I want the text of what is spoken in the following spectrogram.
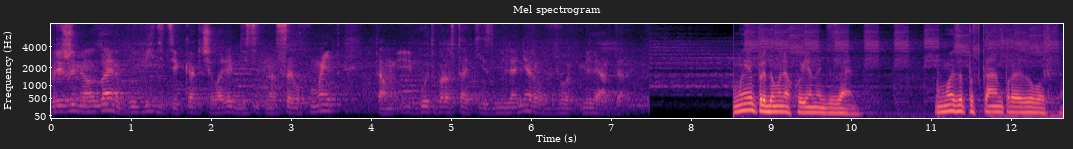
в режиме онлайн вы видите, как человек действительно self-made там, и будет вырастать из миллионеров в миллиардера. Мы придумали охуенный дизайн. Мы запускаем производство.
